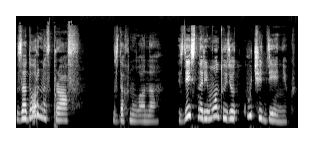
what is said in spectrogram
«Задорнов прав», — вздохнула она. «Здесь на ремонт уйдет куча денег».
